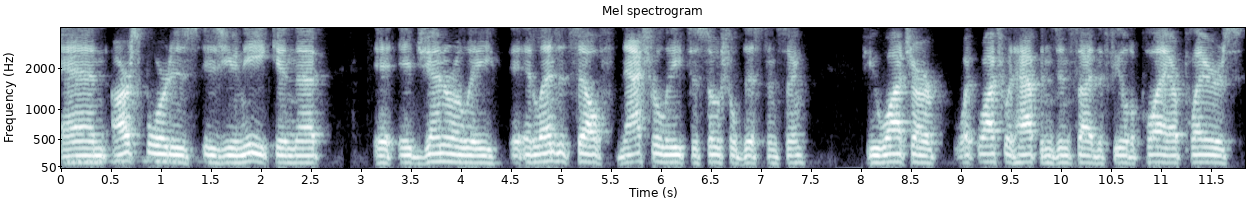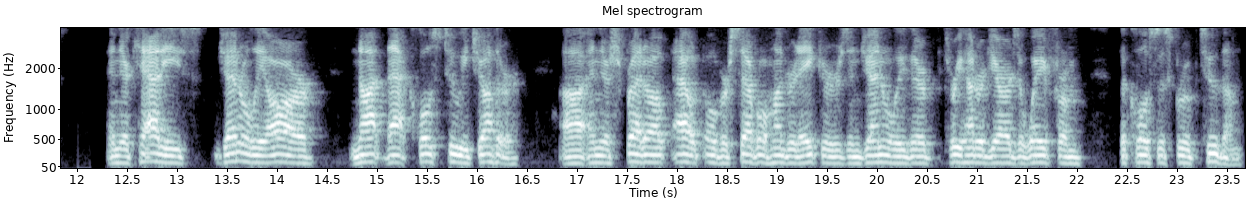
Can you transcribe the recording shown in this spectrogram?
And our sport is is unique in that it, it generally it lends itself naturally to social distancing. If you watch our watch what happens inside the field of play, our players and their caddies generally are not that close to each other, uh, and they're spread out, out over several hundred acres, and generally they're 300 yards away from the closest group to them.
